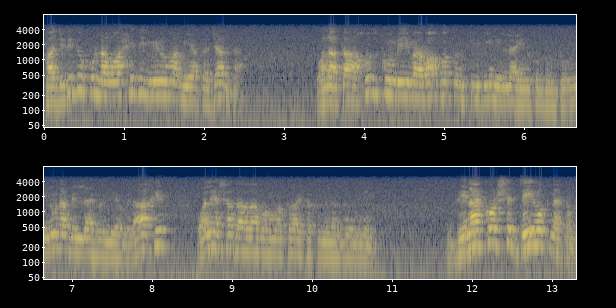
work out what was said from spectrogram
ফাজরিদুকুল্লাহ ওয়াহিদি মিনুমা মিয়াতা যেই হোক না কেন,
